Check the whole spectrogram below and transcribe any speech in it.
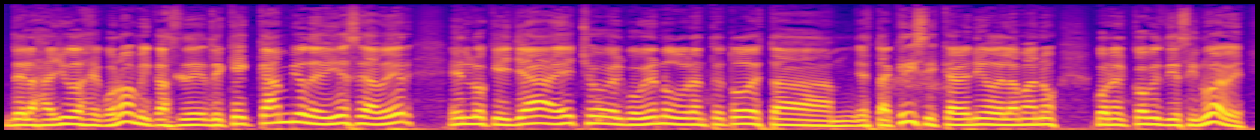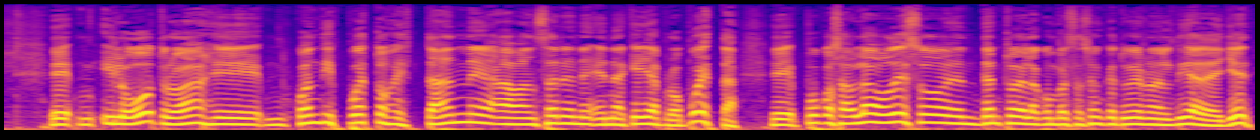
de las ayudas económicas, de, qué cambio debiese haber en lo que ya ha hecho el gobierno durante toda esta, esta crisis que ha venido de la mano con el COVID-19. Eh, y lo otro, ¿ah? eh, ¿cuán dispuestos están a avanzar en, aquella propuesta? poco se ha hablado de eso dentro de la conversación que tuvieron el día de ayer.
